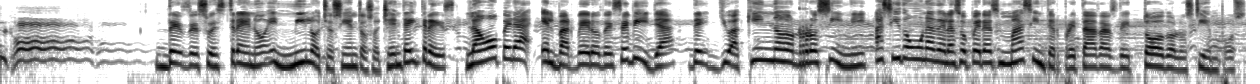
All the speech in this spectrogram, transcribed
Figaro. Desde su estreno en 1883, la ópera El Barbero de Sevilla de Gioacchino Rossini ha sido una de las óperas más interpretadas de todos los tiempos.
